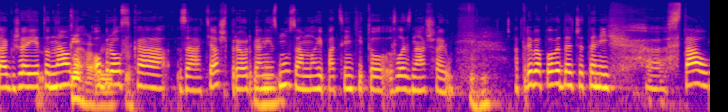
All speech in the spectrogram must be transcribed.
Takže je to naozaj Dlhá obrovská záťaž pre organizmus a mnohí pacienti to zle znášajú. A treba povedať, že ten ich e, stav,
